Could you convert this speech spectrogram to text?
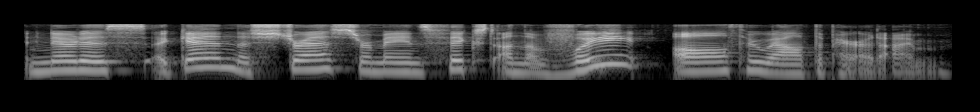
Notice again, the stress remains fixed on the vy all throughout the paradigm.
